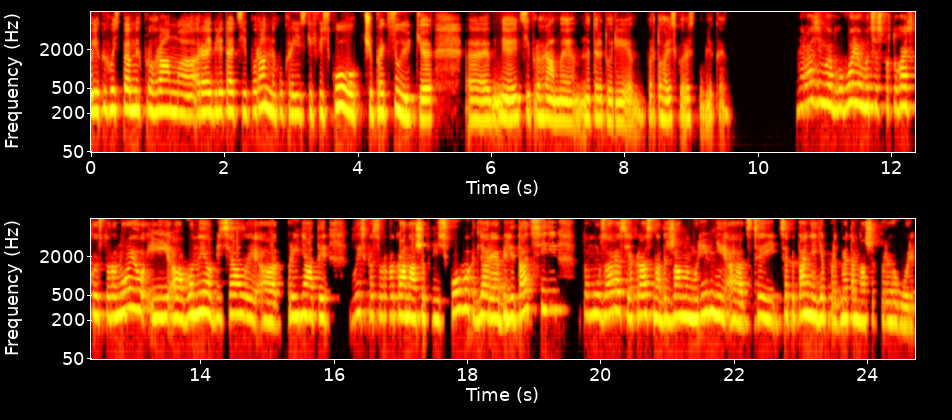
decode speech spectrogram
е, якихось певних програм е, реабілітації поранених українських військових, чи працюють е, е, ці програми на території Португальської Республіки? Наразі ми обговорюємо це з португальською стороною, і а, вони обіцяли а, прийняти близько 40 наших військових для реабілітації. Тому зараз якраз на державному рівні а, цей, це питання є предметом наших переговорів.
